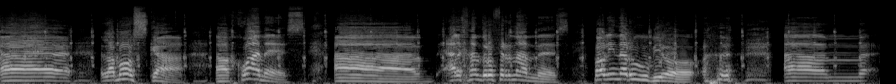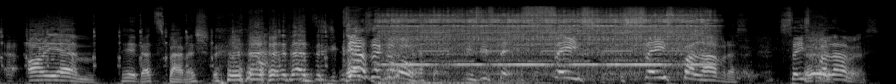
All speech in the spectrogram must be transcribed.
uh, La Mosca. Uh, Juanes. Uh, Alejandro Fernandez. Paulina Rubio. um, REM. Hey, that's Spanish. That Ya se acabó. Hiciste seis, seis palabras. Seis palabras.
